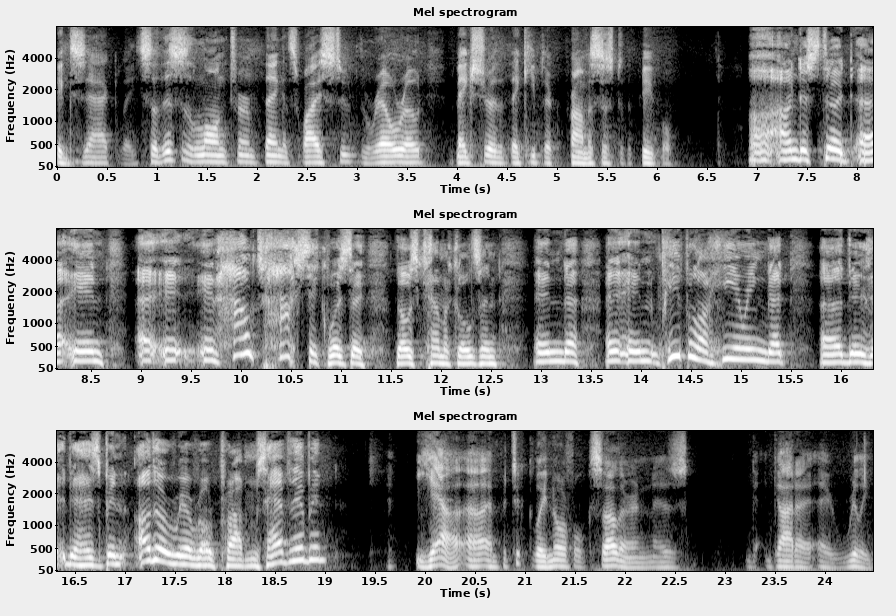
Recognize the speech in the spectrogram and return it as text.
Exactly. So this is a long term thing. It's why I sued the railroad. Make sure that they keep their promises to the people. Uh, understood. Uh, and, uh, and, and how toxic was the, those chemicals? And and uh, and people are hearing that uh, there there has been other railroad problems. Have there been? Yeah, uh, and particularly Norfolk Southern has got a, a really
